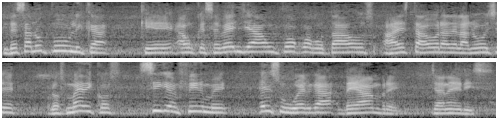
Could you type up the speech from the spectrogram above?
de Salud Pública, que aunque se ven ya un poco agotados a esta hora de la noche, los médicos siguen firmes en su huelga de hambre. Janeris.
